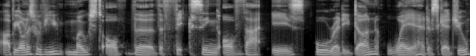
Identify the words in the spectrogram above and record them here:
I'll be honest with you, most of the the fixing of that is already done, way ahead of schedule.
